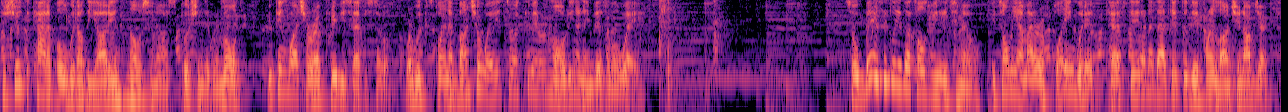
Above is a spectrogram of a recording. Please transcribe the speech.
To shoot the catapult without the audience noticing us pushing the remote, you can watch our previous episode, where we explain a bunch of ways to activate a remote in an invisible way. So basically that's all you need to know, it's only a matter of playing with it, test it and adapt it to different launching objects.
